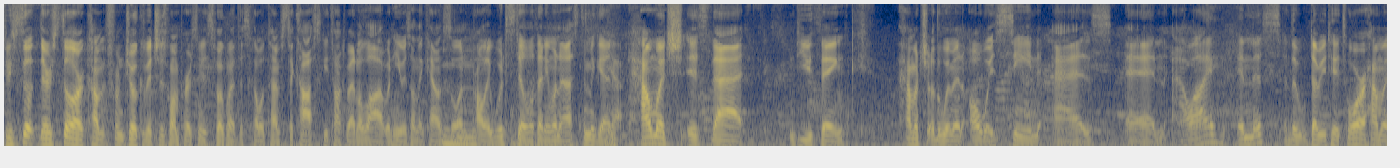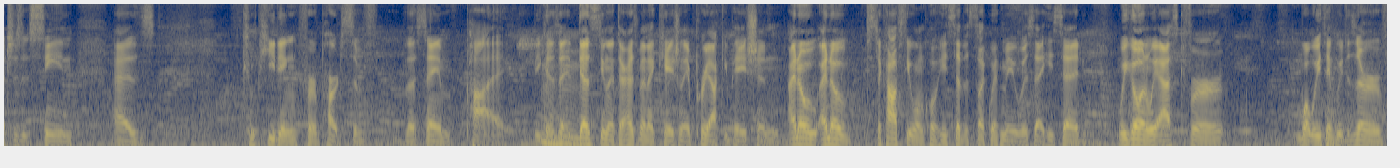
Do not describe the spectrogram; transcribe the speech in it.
We still, there still are comments from Djokovic is one person who spoke about this a couple of times. Stakhovsky talked about it a lot when he was on the council, and mm-hmm. probably would still if anyone asked him again. Yeah. How much is that? Do you think? How much are the women always seen as an ally in this, the WTA tour? Or how much is it seen as competing for parts of the same pie? Because it mm-hmm. does seem like there has been occasionally a preoccupation. I know, I know. Stakhovsky, one quote he said that stuck with me was that he said, "We go and we ask for what we think we deserve,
